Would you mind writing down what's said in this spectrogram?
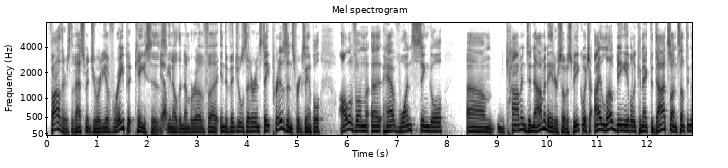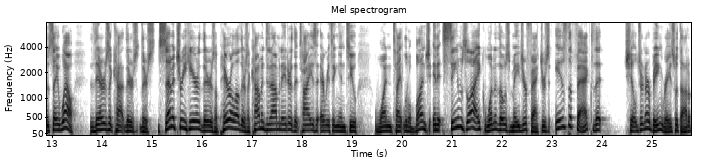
fathers. The vast majority of rape cases, yep. you know, the number of uh, individuals that are in state prisons, for example, all of them uh, have one single um, common denominator, so to speak. Which I love being able to connect the dots on something to say, well, there's a there's there's symmetry here. There's a parallel. There's a common denominator that ties everything into one tight little bunch. And it seems like one of those major factors is the fact that children are being raised without a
